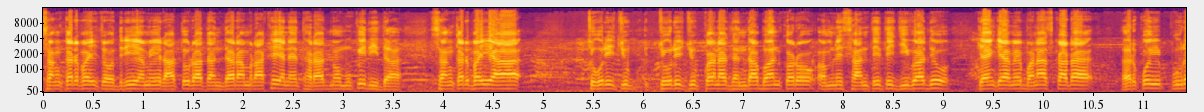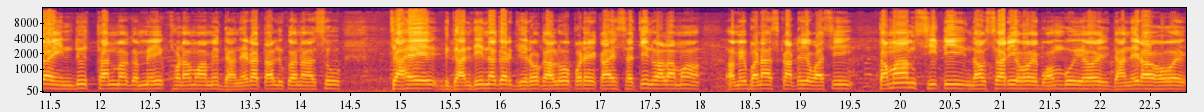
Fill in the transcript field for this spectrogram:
શંકરભાઈ ચૌધરી અમે રાતોરાત અંધારામાં રાખી અને થરાદમાં મૂકી દીધા. શંકરભાઈ, આ ચોરી ચૂપ ચોરી ચૂપકાના ધંધા બંધ કરો, અમને શાંતિથી જીવા દો. કેમ કે અમે બનાસકાંઠા, હર કોઈ પૂરા હિન્દુસ્તાનમાં ગમે એ ખૂણામાં અમે ધાનેરા તાલુકાના હશું. ચાહે ગાંધીનગર ઘેરો ઘાલવો પડે, કાંઈ સચિનવાળામાં અમે બનાસકાંઠાવાસી તમામ સિટી નવસારી હોય બોમ્બે હોય ધાનેરા હોય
